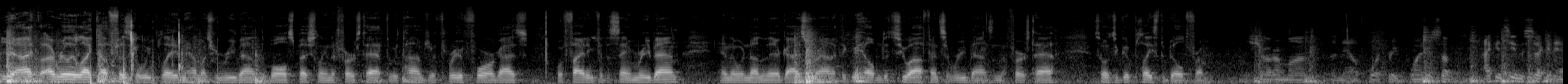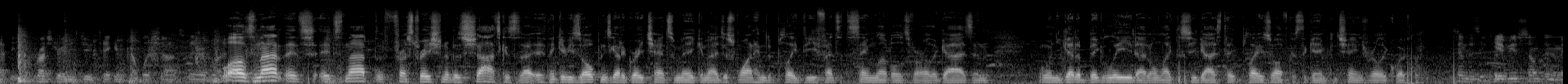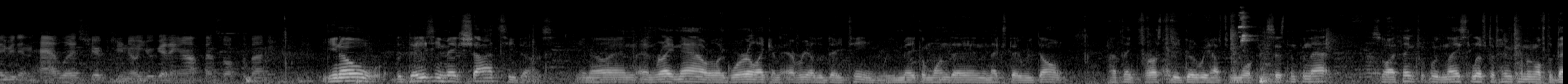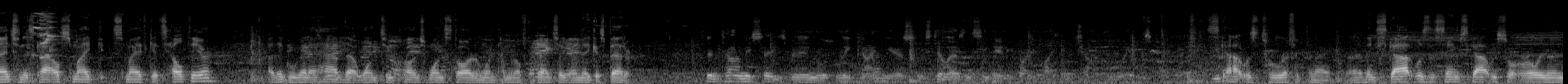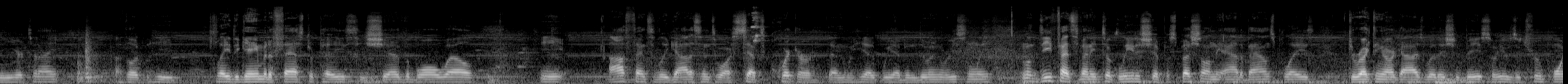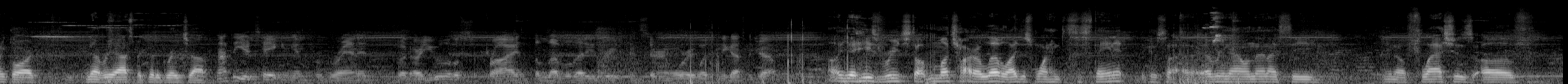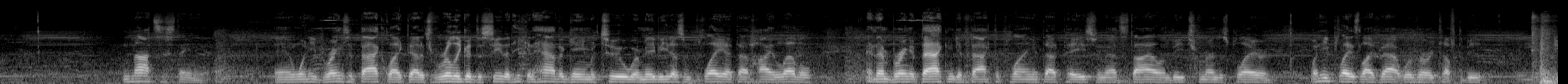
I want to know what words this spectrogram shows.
Yeah, I, I, really liked how physical we played and how much we rebounded the ball, especially in the first half. There were times where three or four guys were fighting for the same rebound, and there were none of their guys around. I think we held them to two offensive rebounds in the first half, so it's a good place to build from. Sean Armand a nail four three pointers. I can see in the second half he frustrated you taking a couple of shots there. well, it's not it's it's not the frustration of his shots because I think if he's open, he's got a great chance of making. I just want him to play defense at the same level as our other guys, and when you get a big lead, I don't like to see guys take plays off because the game can change really quickly. Tim, does he give you something that maybe you didn't have last year because you know you're getting offense off the bench? You know, the days he makes shots, he does. You know, and, and right now, we're like we're like an every other day team. We make them one day, and the next day we don't. I think for us to be good, we have to be more consistent than that. So I think with a nice lift of him coming off the bench and as Kyle Smythe, Smythe gets healthier, I think we're going to have that one-two punch, one starter and one coming off the bench. They're going to make us better. Tim Tommy said he's been in the league nine years, and he still hasn't seen anybody like him, Jonathan Waves. Scott was terrific tonight. I think Scott was the same Scott we saw earlier in the year tonight. I thought he played the game at a faster pace. He shared the ball well. He offensively got us into our sets quicker than we had we had been doing recently. And on the defensive end, he took leadership, especially on the out of bounds plays, directing our guys where they should be. So he was a true point guard in every aspect. Did a great job. Not that you're taking him for granted, but are you a little surprised at the level that he's reached, considering where he was when he got the job? Oh uh, yeah, he's reached a much higher level. I just want him to sustain it because uh, every now and then I see, you know, flashes of not sustaining it. And when he brings it back like that, it's really good to see that he can have a game or two where maybe he doesn't play at that high level and then bring it back and get back to playing at that pace and that style and be a tremendous player. And when he plays like that, we're very tough to beat.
